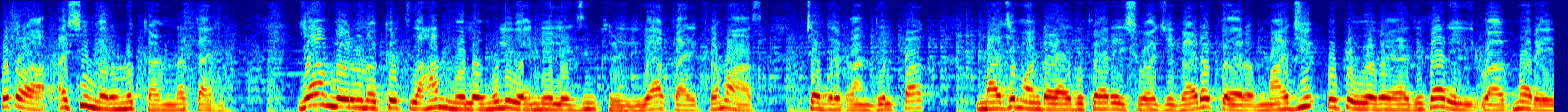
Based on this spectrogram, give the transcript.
पुतळा अशी मिरवणूक काढण्यात आली. या मिरवणुकीत लहान मुलं मुली यांनी लेझिम खेळली. या कार्यक्रमास चंद्रकांत दिलपाक माजी मंडळ अधिकारी शिवाजी गाडेकर माजी उपविभागीय अधिकारी वाघमारे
